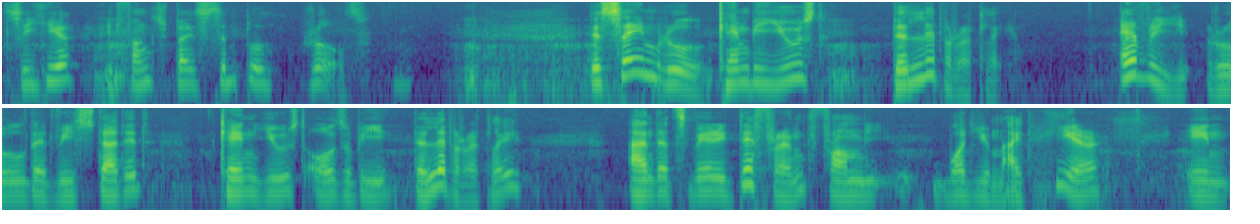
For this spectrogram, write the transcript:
see here, it functions by simple rules. The same rule can be used deliberately. Every rule that we studied can used also be deliberately, and that's very different from what you might hear in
